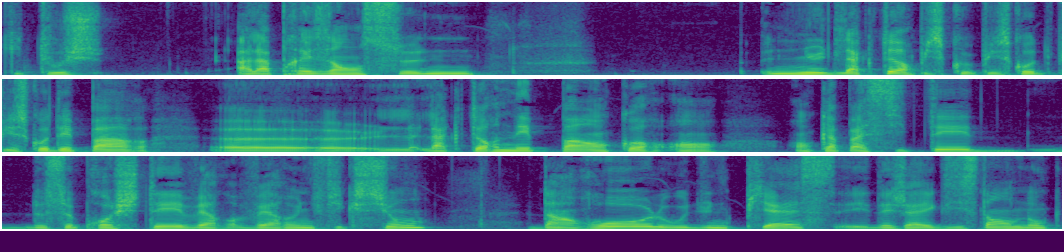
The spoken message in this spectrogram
qui touche à la présence nue de l'acteur, puisqu'au, puisqu'au départ, euh, euh, l'acteur n'est pas encore en, en, capacité de se projeter vers, vers une fiction d'un rôle ou d'une pièce déjà existante. Donc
